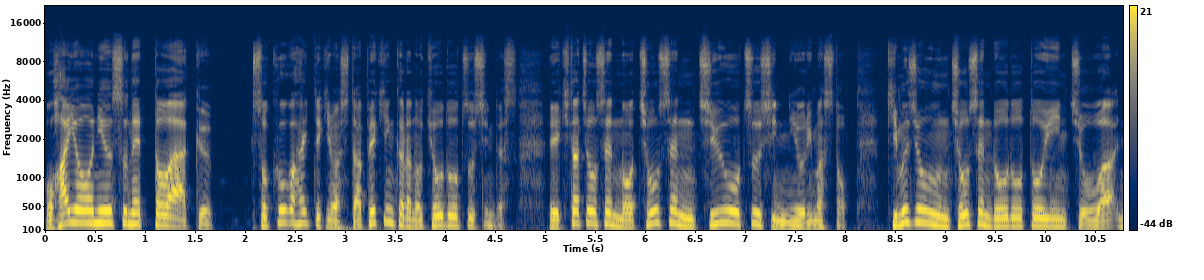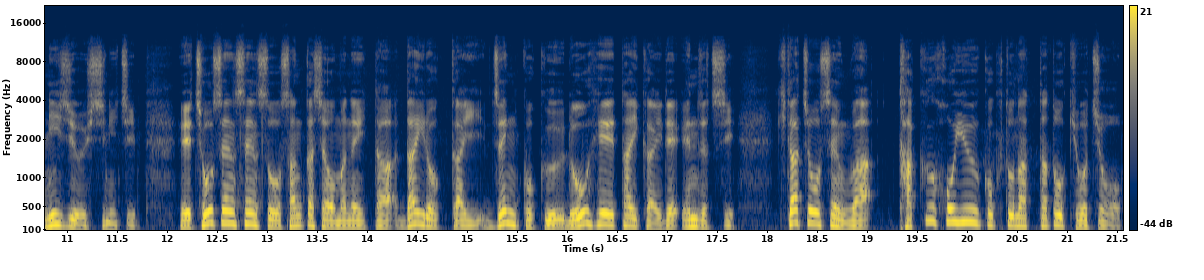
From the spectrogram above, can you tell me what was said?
おはようニュースネットワーク。速報が入ってきました。北京からの共同通信です。北朝鮮の朝鮮中央通信によりますと金正恩朝鮮労働党委員長は27日朝鮮戦争参加者を招いた第6回全国老兵大会で演説し北朝鮮は核保有国となったと強調、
